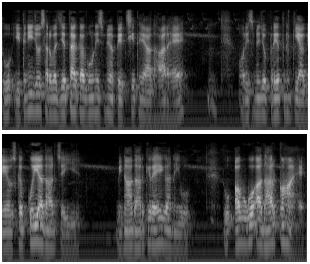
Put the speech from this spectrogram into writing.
तो इतनी जो सर्वज्ञता का गुण इसमें अपेक्षित है, आधार है, और इसमें जो प्रयत्न किया गया, उसका कोई आधार चाहिए। बिना आधार के रहेगा नहीं वो। तो अब वो आधार कहाँ है?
